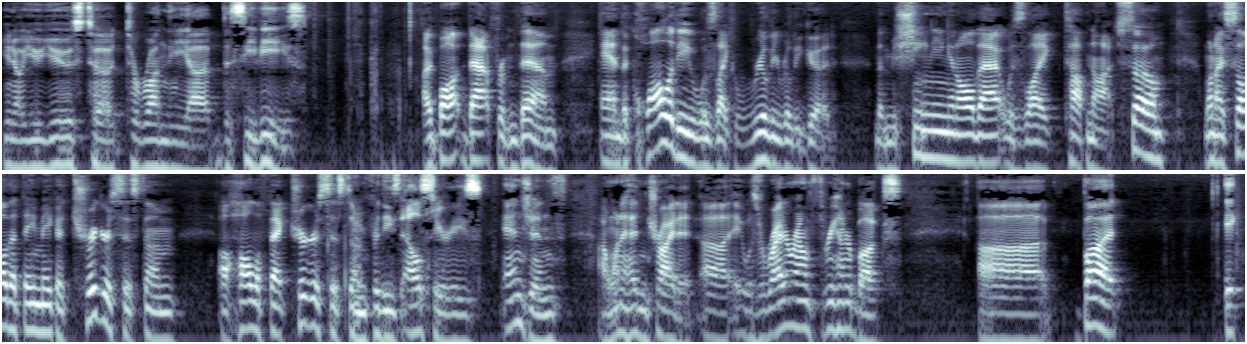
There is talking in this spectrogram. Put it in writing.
you know, you use to, to run the, uh, the CVs. I bought that from them and the quality was like really, really good. The machining and all that was like top notch. So when I saw that they make a trigger system, a Hall effect trigger system for these L series engines, I went ahead and tried it. Uh, it was right around 300 bucks, uh, but it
